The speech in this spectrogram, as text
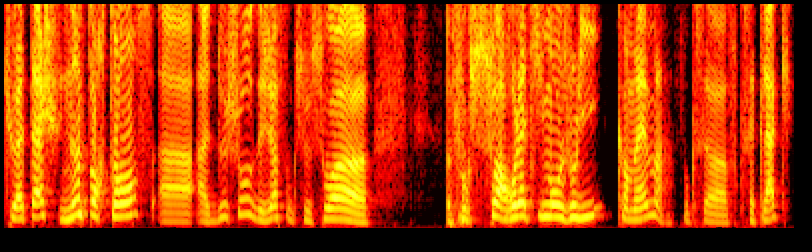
tu attaches une importance à, deux choses. Déjà, il faut que ce soit Faut que ce soit relativement joli quand même. Faut que ça, faut que ça claque.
